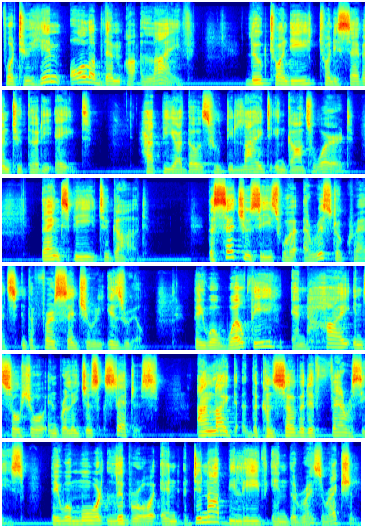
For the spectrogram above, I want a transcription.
For to him all of them are alive. Luke 20, 27 to 38. Happy are those who delight in God's word. Thanks be to God. The Sadducees were aristocrats in the first century Israel. They were wealthy and high in social and religious status. Unlike the conservative Pharisees, they were more liberal and did not believe in the resurrection.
